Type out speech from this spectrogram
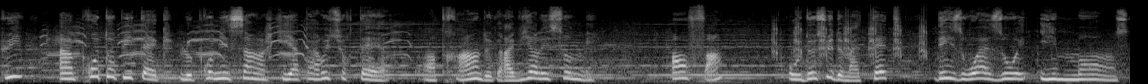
Puis un protopithèque, le premier singe qui apparut sur Terre, en train de gravir les sommets. Enfin, au-dessus de ma tête, des oiseaux immenses,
